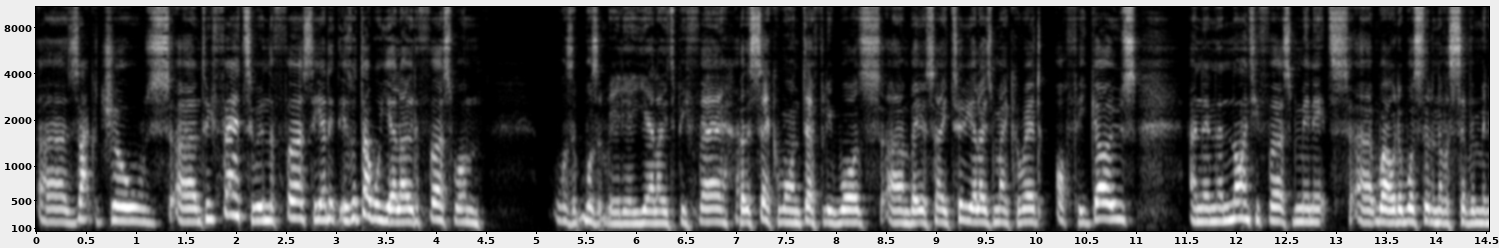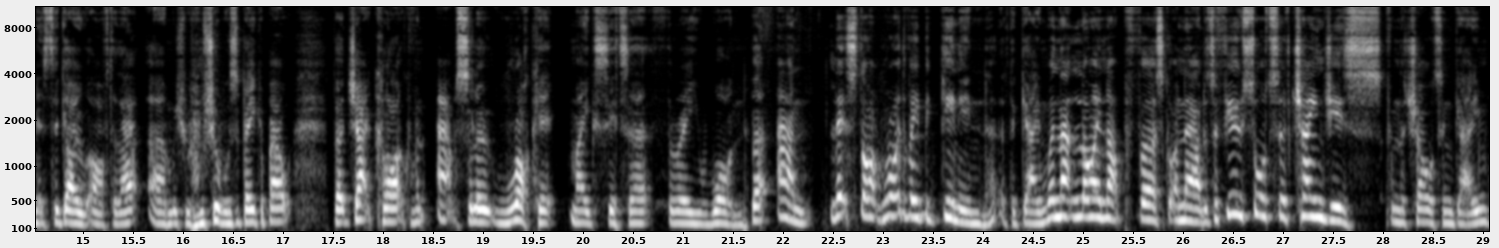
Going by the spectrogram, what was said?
uh, Zak Jules. Um, to be fair to him, the first he had it, it was a double yellow. The first one wasn't wasn't really a yellow to be fair, but the second one definitely was. Um, but you say two yellows make a red. Off he goes. And in the 91st minute, uh, well, there was still another seven minutes to go after that, um, which I'm sure we'll speak about. But Jack Clarke with an absolute rocket makes it a 3 1. But Ant, let's start right at the very beginning of the game. When that lineup first got announced, there's a few sorts of changes from the Charlton game,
